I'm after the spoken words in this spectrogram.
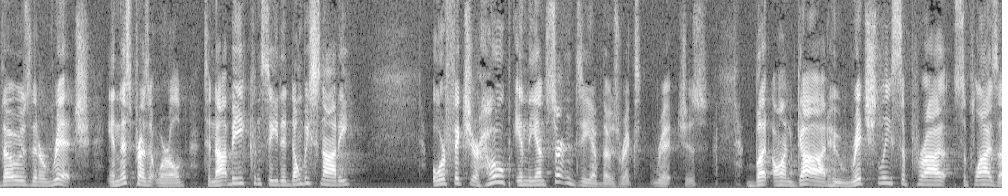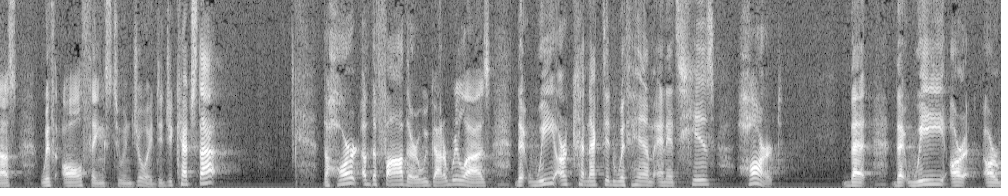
those that are rich in this present world to not be conceited, don't be snotty, or fix your hope in the uncertainty of those riches, but on God who richly supplies us with all things to enjoy. Did you catch that? The heart of the Father, we've got to realize that we are connected with Him, and it's His heart that, that we are, are,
